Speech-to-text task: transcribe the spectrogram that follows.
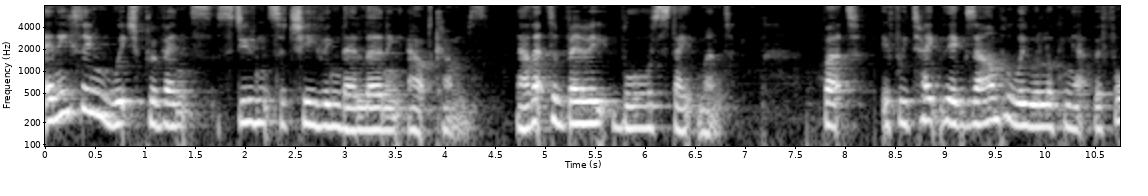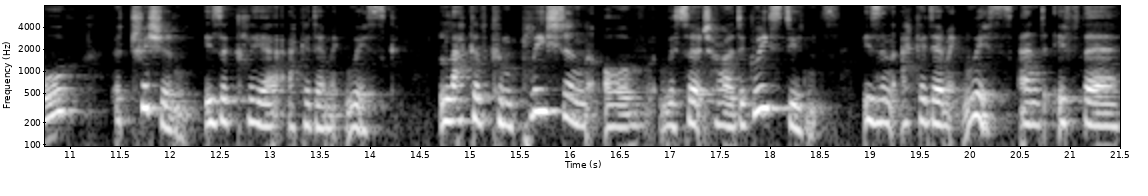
anything which prevents students achieving their learning outcomes. Now, that's a very broad statement, but if we take the example we were looking at before, Attrition is a clear academic risk. Lack of completion of research higher degree students is an academic risk. And if their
